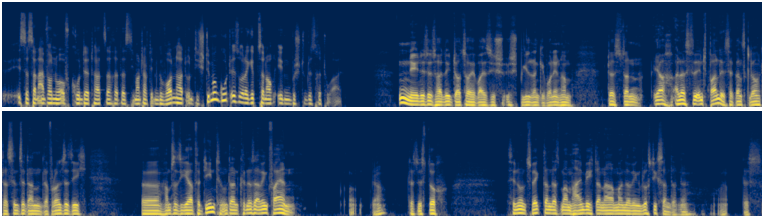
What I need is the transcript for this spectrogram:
ist das dann einfach nur aufgrund der Tatsache, dass die Mannschaft eben gewonnen hat und die Stimmung gut ist oder gibt es dann auch irgendein bestimmtes Ritual? Nee, das ist halt die Tatsache, weil sie das Spiel dann gewonnen haben. Dass dann, ja, alles für entspannt ist, ja ganz klar. Da sind sie dann, da freuen sie sich, äh, haben sie sich ja verdient und dann können sie ein wenig feiern. Und, ja, das ist doch Sinn und Zweck dann, dass man am Heimweg dann auch mal ein wenig lustig sind. Ne? Das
